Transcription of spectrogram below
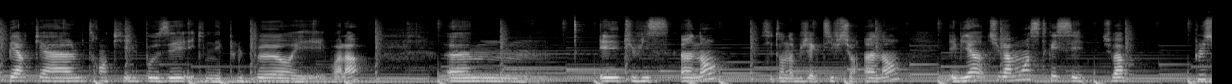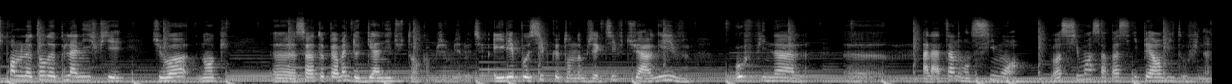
hyper calme, tranquille, posé et qu'il n'ait plus peur et voilà, et tu vises un an, c'est ton objectif sur un an, eh bien tu vas moins stresser, tu vas plus prendre le temps de planifier, tu vois, donc ça va te permettre de gagner du temps, comme j'aime bien le dire. Et il est possible que ton objectif, tu arrives au final à l'atteindre en six mois. Tu vois, 6 mois, ça passe hyper vite au final.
